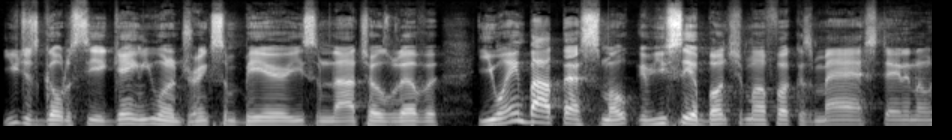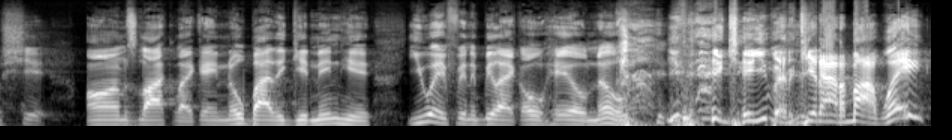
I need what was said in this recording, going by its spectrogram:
You just go to see a game. You want to drink some beer, eat some nachos, whatever. You ain't about that smoke. If you see a bunch of motherfuckers mad standing on shit, arms locked, like ain't nobody getting in here, you ain't finna be like, oh hell no. you, better get, you better get out of my way.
